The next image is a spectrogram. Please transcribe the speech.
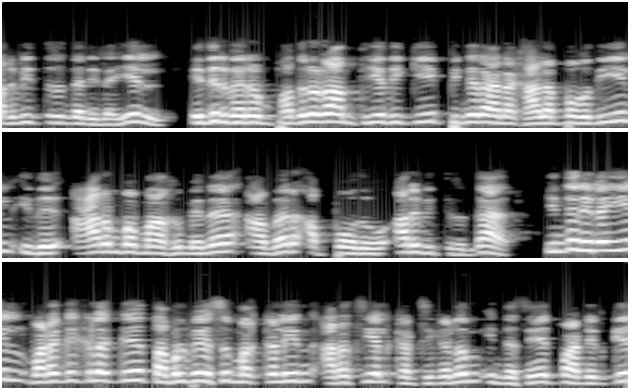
அறிவித்திருந்த நிலையில் எதிர்வரும் பதினோராம் தேதிக்கு பின்னரான காலப்பகுதியில் இது ஆரம்பமாகும் என அவர் அப்போது அறிவித்திருந்தார். இந்த நிலையில் வடக்கு கிழக்கு தமிழ் பேசும் மக்களின் அரசியல் கட்சிகளும் இந்த செயற்பாட்டிற்கு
